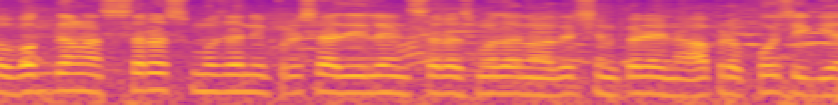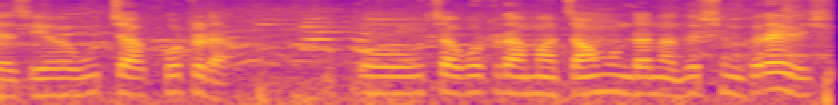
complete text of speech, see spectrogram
તો બગદાણા સરસ મજાની પ્રસાદી લઈને સરસ મજાના દર્શન કરીને આપણે પહોંચી ગયા છીએ હવે ઊંચા કોટડા. તો ઊંચા કોટડામાં ચામુંડાના દર્શન કરાવીશ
